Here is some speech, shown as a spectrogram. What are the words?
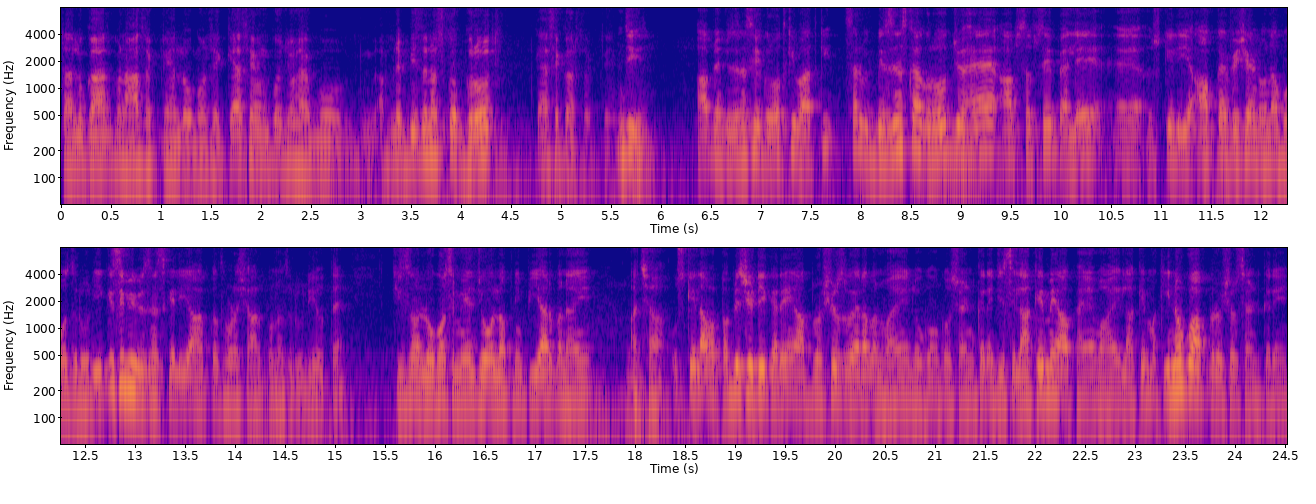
تعلقات بنا سکتے ہیں لوگوں سے؟ کیسے ان کو جو ہے وہ اپنے بزنس کو گروتھ کیسے کر سکتے ہیں؟ جی۔ آپ نے بزنس کی گروتھ کی بات کی۔ سر بزنس کا گروتھ جو ہے، آپ سب سے پہلے اس کے لیے آپ کا ایفیشینٹ ہونا بہت ضروری ہے۔ کسی بھی بزنس کے لیے آپ کا تھوڑا شارپ ہونا ضروری ہوتا ہے۔ چیزوں، لوگوں سے میل جول، اپنی پی آر بنائیں۔ اچھا اس کے علاوہ پبلسٹی کریں، آپ بروشرز وغیرہ بنوائیں، لوگوں کو سینڈ کریں۔ جس علاقے میں آپ ہیں، وہاں علاقے مکینوں کو آپ بروشر سینڈ کریں۔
